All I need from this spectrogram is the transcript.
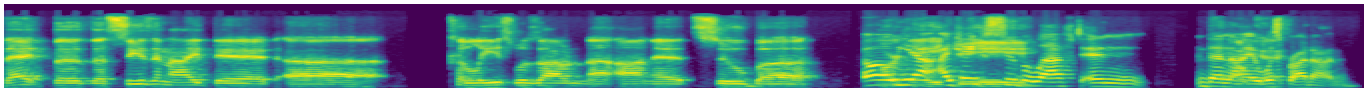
that the the season I did. Uh, Khalees was on uh, on it. Suba. Oh yeah, I think Suba left and then I was brought on.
